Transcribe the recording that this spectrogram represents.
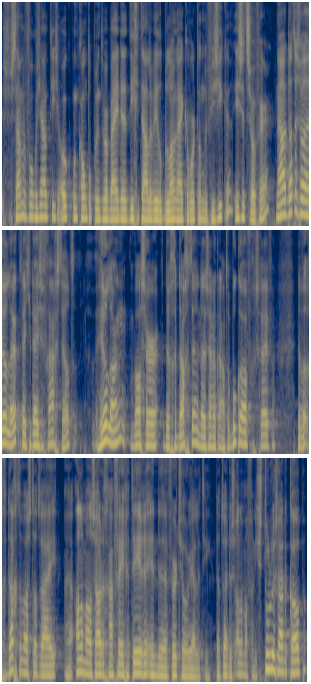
Staan we volgens jou, Ties, ook op een kantelpunt... waarbij de digitale wereld belangrijker wordt dan de fysieke? Is het zover? Nou, dat is wel heel leuk dat je deze vraag stelt. Heel lang was er de gedachte, en daar zijn ook een aantal boeken over geschreven. De gedachte was dat wij eh, allemaal zouden gaan vegeteren in de virtual reality. Dat wij dus allemaal van die stoelen zouden kopen.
